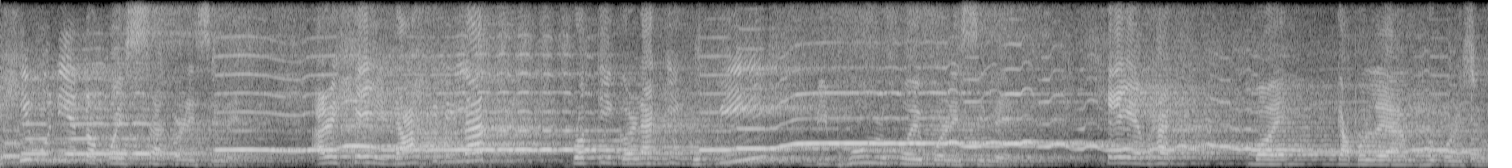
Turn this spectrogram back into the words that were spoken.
ঋষি মুনিয়ে তপস্যা কৰিছিলে। আৰু সেই ৰাসলীলাত প্ৰতিগৰাকী গোপী বিভোৰ হৈ পৰিছিলে। সেই এভাগ মই গাবলৈ আৰম্ভ কৰিছোঁ।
